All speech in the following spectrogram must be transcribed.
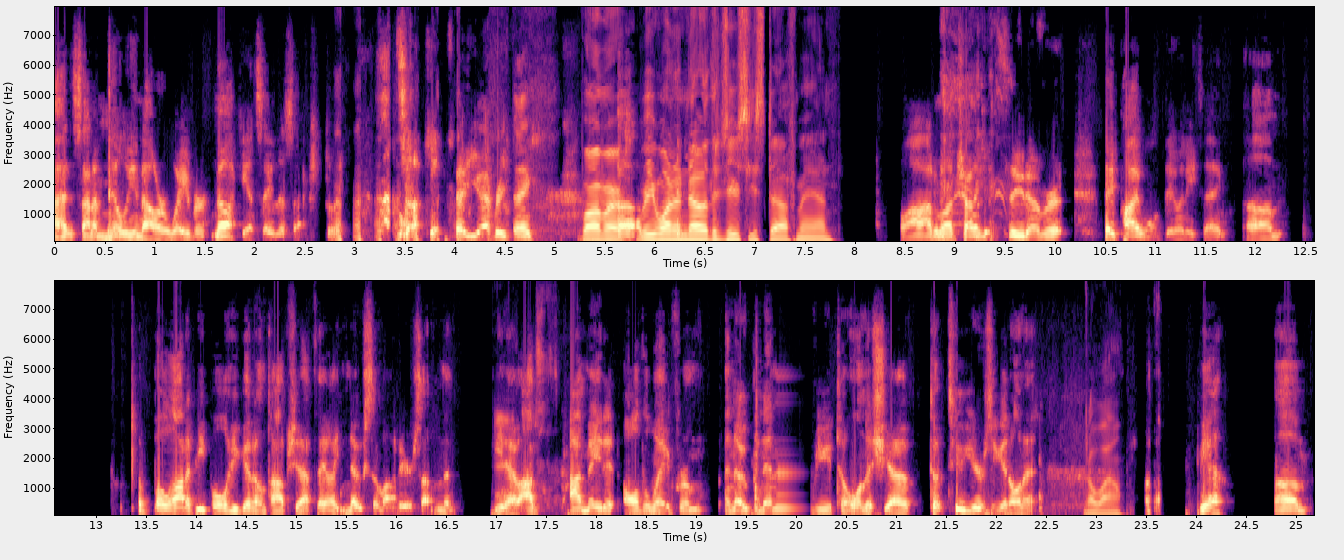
I had to sign a million dollar waiver. No, I can't say this actually. so I can't tell you everything. Bummer. Um, we want to know the juicy stuff, man. Well, I'm not trying to get sued over it. They probably won't do anything. Um, a, a, lot of people who get on Top Chef, they like know somebody or something. That you know, I I made it all the way from an open interview to on the show. Took two years to get on it. Oh wow. Uh, yeah. Um,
